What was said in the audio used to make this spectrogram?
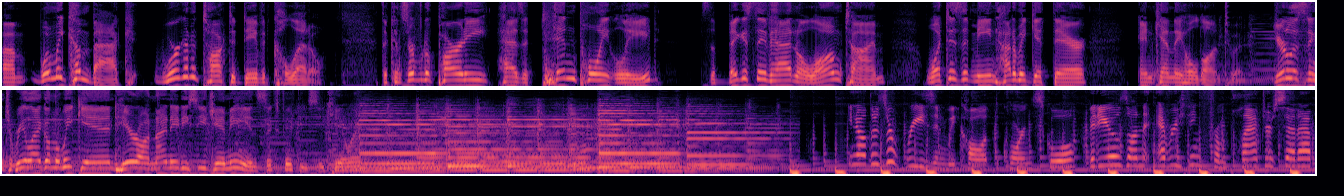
Um, when we come back, we're going to talk to David Coletto. The Conservative Party has a 10 point lead. It's the biggest they've had in a long time. What does it mean? How do we get there? And can they hold on to it? You're listening to Real Ag on the Weekend here on 980 CJME and 650 CKOM. You know, there's a reason we call it the Corn School. Videos on everything from planter setup,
